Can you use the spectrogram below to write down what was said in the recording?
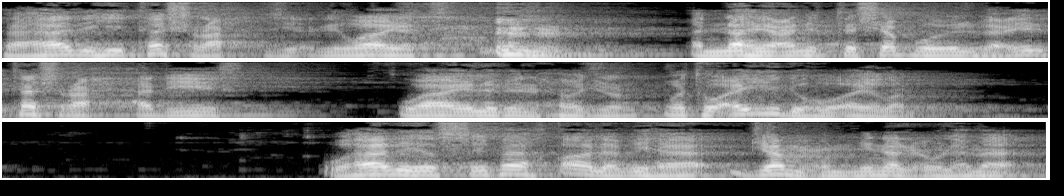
فهذه تشرح رواية النهي عن التشبه بالبعير تشرح حديث وائل بن حجر وتؤيده أيضا. وهذه الصفة قال بها جمع من العلماء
